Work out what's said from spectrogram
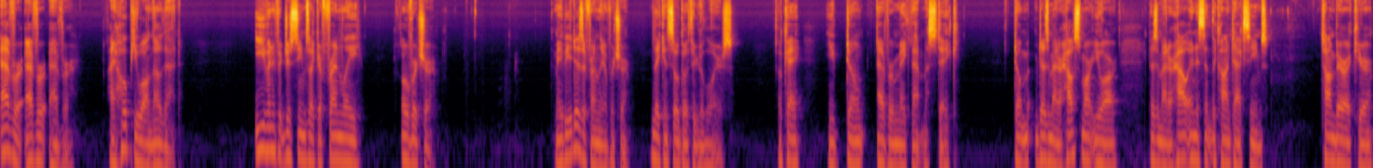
Ever, ever, ever. I hope you all know that. Even if it just seems like a friendly overture. Maybe it is a friendly overture. They can still go through your lawyers. Okay? You don't ever make that mistake. Don't doesn't matter how smart you are, doesn't matter how innocent the contact seems. Tom Barrack here,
